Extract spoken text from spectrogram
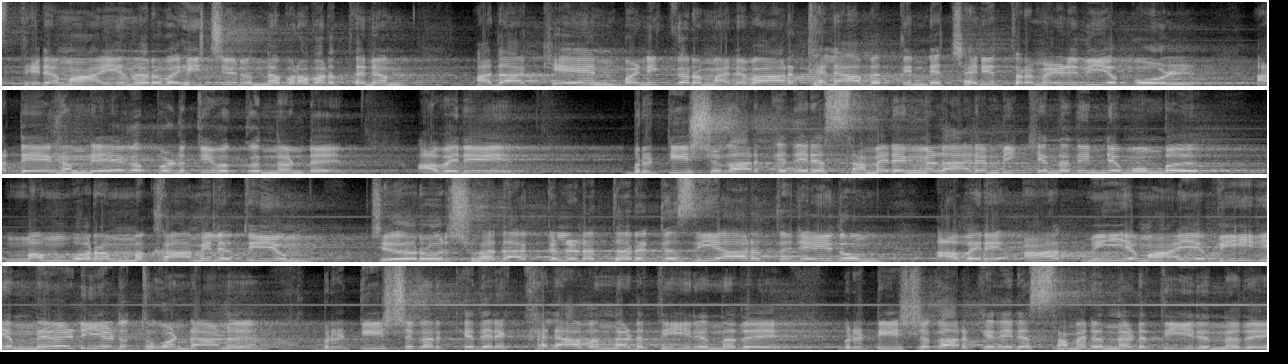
സ്ഥിരമായി നിർവഹിച്ചിരുന്ന പ്രവർത്തനം അതാ കെ എൻ പണിക്കർ മലബാർ കലാപത്തിന്റെ ചരിത്രം എഴുതിയപ്പോൾ അദ്ദേഹം രേഖപ്പെടുത്തി വെക്കുന്നുണ്ട്. അവർ ബ്രിട്ടീഷുകാർക്കെതിരെ സമരങ്ങൾ ആരംഭിക്കുന്നതിന്റെ മുമ്പ് മമ്പുറം മഖാമിലെത്തിയും ചേറൂർ ശ്വതാക്കളുടെ ദർഗ സിയാറത്ത് ചെയ്തും അവർ ആത്മീയമായ വീര്യം നേടിയെടുത്തുകൊണ്ടാണ് ബ്രിട്ടീഷുകാർക്കെതിരെ കലാപം നടത്തിയിരുന്നത് ബ്രിട്ടീഷുകാർക്കെതിരെ സമരം നടത്തിയിരുന്നത്.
